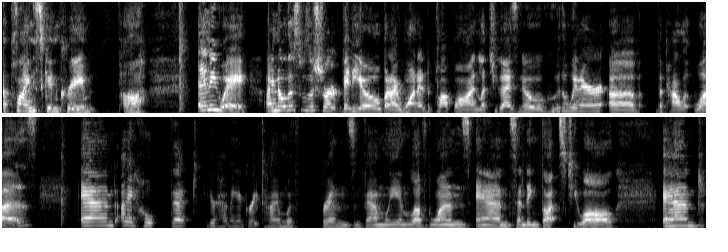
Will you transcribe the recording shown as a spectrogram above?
applying skin cream. Uh, anyway, I know this was a short video, but I wanted to pop on, let you guys know who the winner of the palette was. And I hope that you're having a great time with friends and family and loved ones and sending thoughts to you all. And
